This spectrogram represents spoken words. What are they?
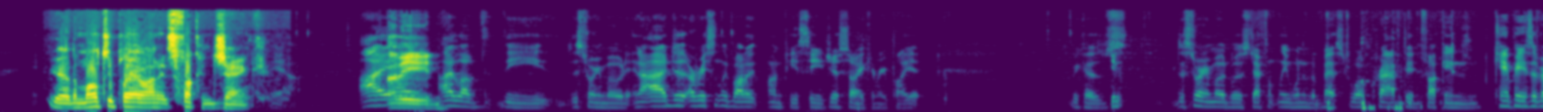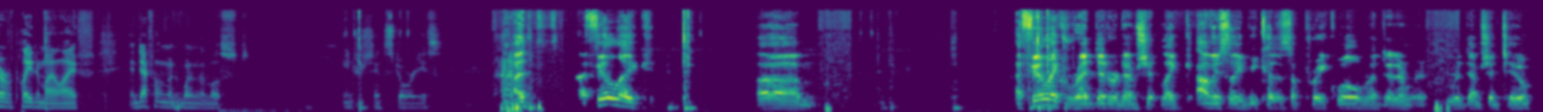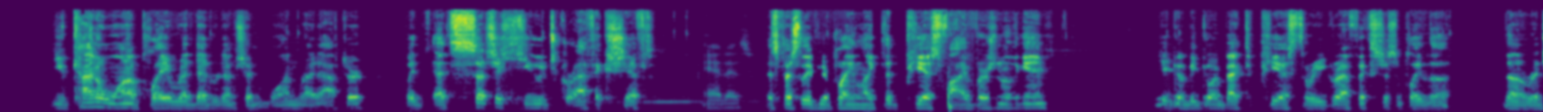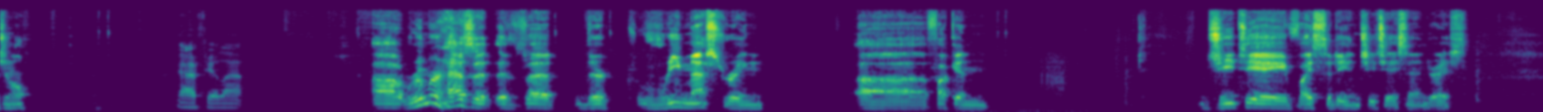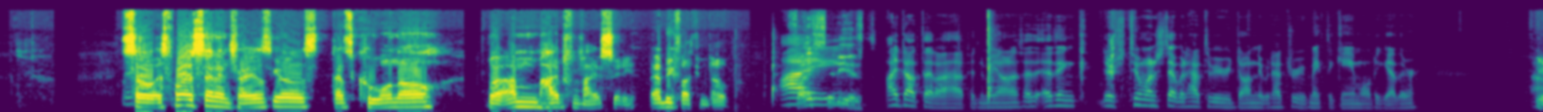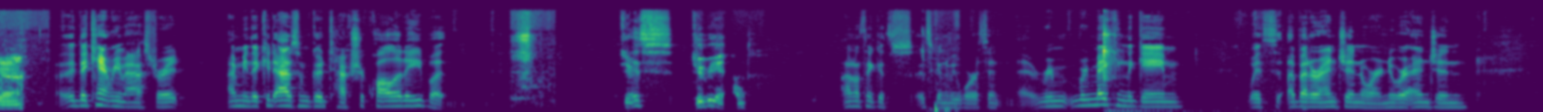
Yeah, the multiplayer on it's fucking jank. Yeah, I I I, mean- I loved the the story mode, and I just I recently bought it on PC just so I can replay it because You- the story mode was definitely one of the best, well crafted fucking campaigns I've ever played in my life, and definitely one- one of the most interesting stories. I I feel like um I feel like Red Dead Redemption like obviously because it's a prequel Red Dead Redemption 2 you kind of want to play Red Dead Redemption 1 right after but it's such a huge graphic shift Yeah, it is. especially if you're playing like the PS5 version of the game you're going to be going back to PS3 graphics just to play the the original Yeah, I feel that. Uh, rumor has it is that they're remastering uh fucking GTA Vice City and GTA San Andreas. So, as far as San Andreas goes, that's cool and all, but I'm hyped for Vice City. That'd be fucking dope. I Vice City is I doubt that'll happen. To be honest, I, I think there's too much that would have to be redone. It would have to remake the game altogether. Um, Yeah. They can't remaster it. I mean, they could add some good texture quality, but to, it's. to be announced. I don't think it's it's gonna be worth it. Uh, remaking the game with a better engine or a newer engine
